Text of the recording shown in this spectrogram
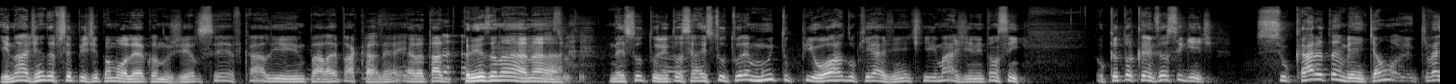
E não adianta você pedir para a molécula no gelo, você ficar ali indo para lá e para cá, né? Ela está presa na, na, na estrutura. Então, assim, a estrutura é muito pior do que a gente imagina. Então, assim, o que eu estou querendo dizer é o seguinte: se o cara também, que é um. que vai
